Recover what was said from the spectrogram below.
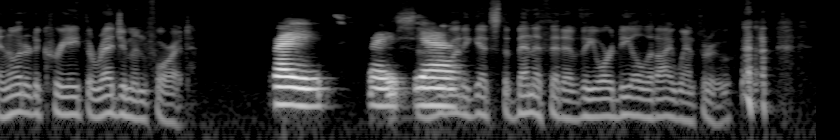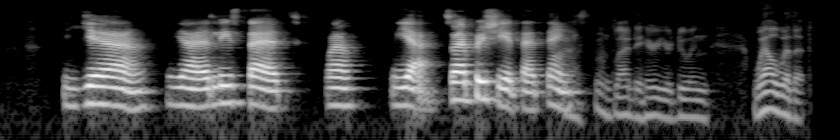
in order to create the regimen for it. Right, right. So Yeah, everybody gets the benefit of the ordeal that I went through. yeah, yeah, at least that. Well, yeah. So I appreciate that. Thanks. I'm glad to hear you're doing well with it.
